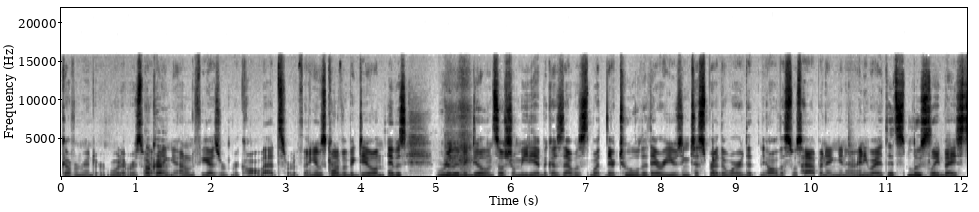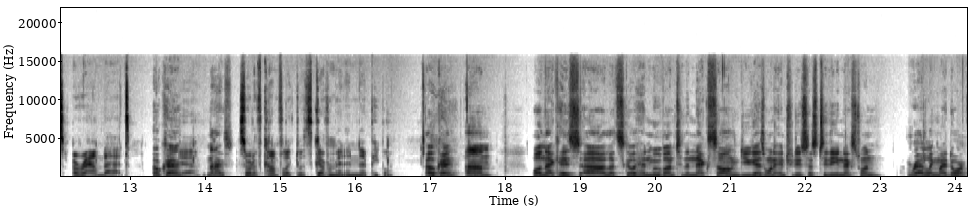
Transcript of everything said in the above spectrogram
government or whatever is Okay. happening. I don't know if you guys recall that sort of thing. It was kind of a big deal, and it was really a big deal in social media because that was what their tool that they were using to spread the word that all this was happening. You know, anyway, it's loosely based around that Okay. Yeah. Nice. sort of conflict with government and the people. Okay. Um, well, in that case, uh, let's go ahead and move on to the next song. Do you guys want to introduce us to the next one? Rattling my door.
